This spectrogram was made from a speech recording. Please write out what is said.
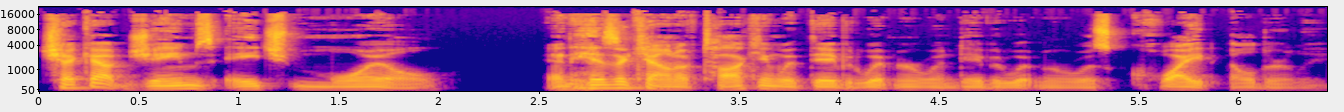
check out James H. Moyle and his account of talking with David Whitmer when David Whitmer was quite elderly.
